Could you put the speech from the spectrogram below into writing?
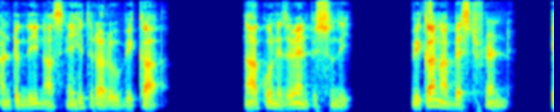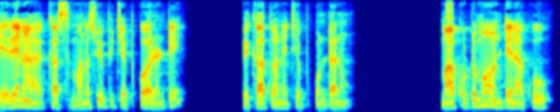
అంటుంది నా స్నేహితురాలు వికా. నాకు నిజమే అనిపిస్తుంది. వికా నా బెస్ట్ ఫ్రెండ్. ఏదైనా కాస్త మనసు విప్పి చెప్పుకోవాలంటే వికాతోనే చెప్పుకుంటాను. మా కుటుంబం అంటే నాకు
